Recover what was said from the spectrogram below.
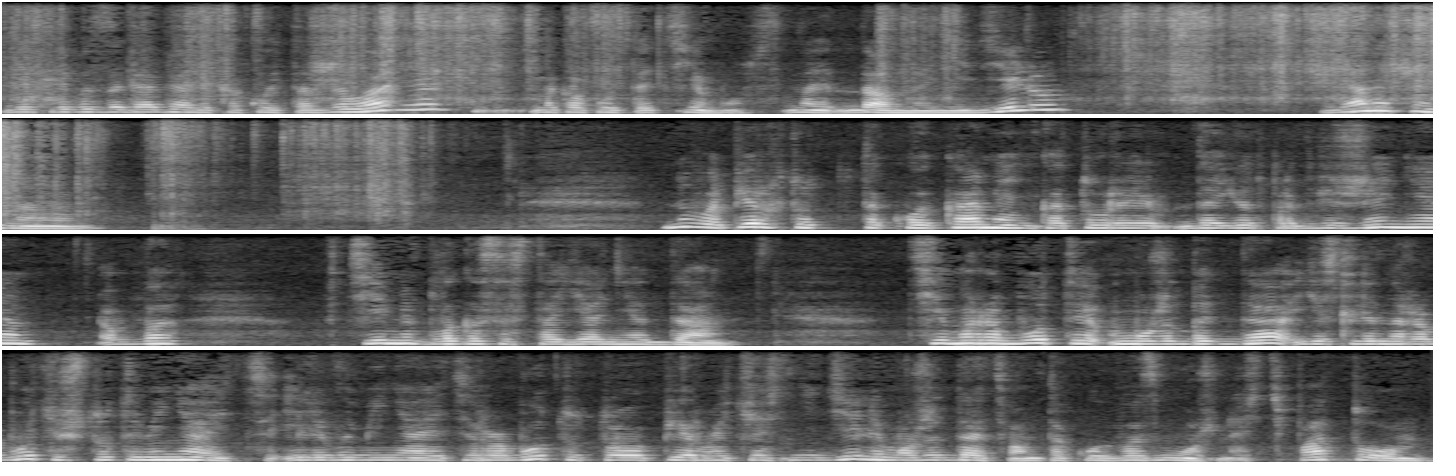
если вы загадали какое-то желание на какую-то тему на данную неделю, я начинаю. Ну, во-первых, тут такой камень, который дает продвижение в теме благосостояния – да. Тема работы, может быть, да, если на работе что-то меняется, или вы меняете работу, то первая часть недели может дать вам такую возможность. Потом,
